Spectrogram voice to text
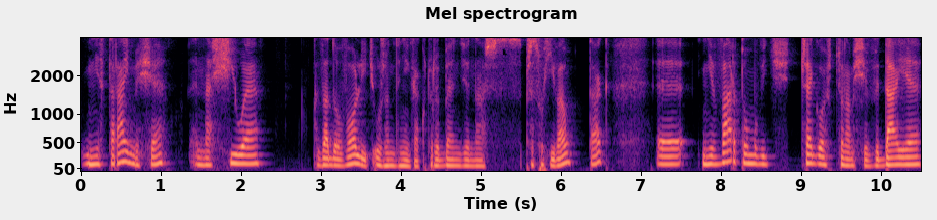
Nie starajmy się na siłę zadowolić urzędnika, który będzie nas przesłuchiwał, tak? E, nie warto mówić czegoś, co nam się wydaje,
